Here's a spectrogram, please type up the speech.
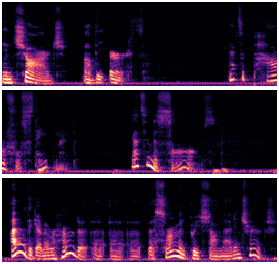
in charge of the earth. That's a powerful statement. That's in the Psalms. I don't think I've ever heard a, a, a, a sermon preached on that in church,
